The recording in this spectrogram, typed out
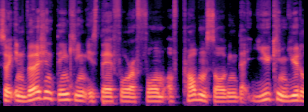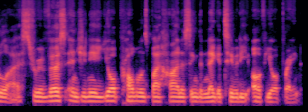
So inversion thinking is therefore a form of problem solving that you can utilize to reverse engineer your problems by harnessing the negativity of your brain.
